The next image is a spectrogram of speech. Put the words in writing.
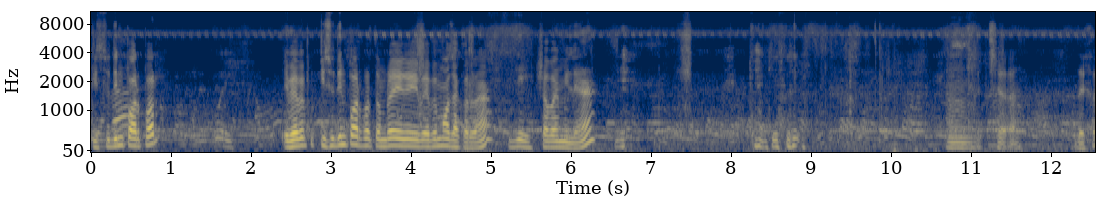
কিছুদিন পর পর? করি এভাবে কিছুদিন পর পর তোমরা এভাবে মজা করো হ্যাঁ? সবাই মিলে হ্যাঁ? থ্যাংক ইউ আচ্ছা। দেখো।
